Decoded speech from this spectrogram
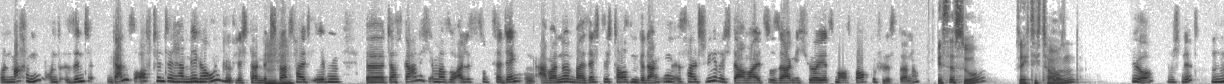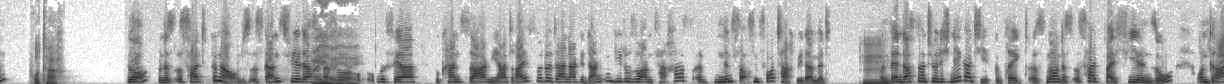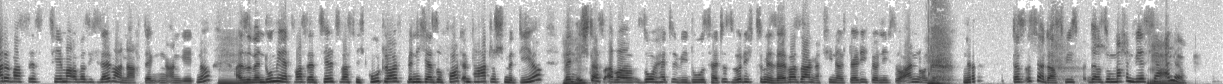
und machen und sind ganz oft hinterher mega unglücklich damit, mhm. statt halt eben äh, das gar nicht immer so alles zu zerdenken. Aber ne, bei 60.000 Gedanken ist halt schwierig, da mal zu sagen, ich höre jetzt mal aufs Bauchgeflüster. Ne? Ist das so? 60.000? Ja. ja, im Schnitt. Mhm. Pro Tag? Ja, und das ist halt, genau, und das ist ganz viel, das, ei, also ei, ei. ungefähr, du kannst sagen, ja, drei Viertel deiner Gedanken, die du so am Tag hast, äh, nimmst du aus dem Vortag wieder mit. Mhm. Und wenn das natürlich negativ geprägt ist, ne, und das ist halt bei vielen so, und gerade was das Thema über sich selber nachdenken angeht, ne, mhm. also wenn du mir jetzt was erzählst, was nicht gut läuft, bin ich ja sofort empathisch mit dir. Wenn mhm. ich das aber so hätte, wie du es hättest, würde ich zu mir selber sagen, Tina, stell dich doch nicht so an und, ne, das ist ja das, so machen wir es ja mhm. alle.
